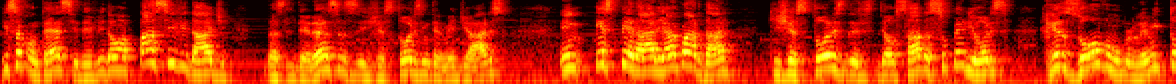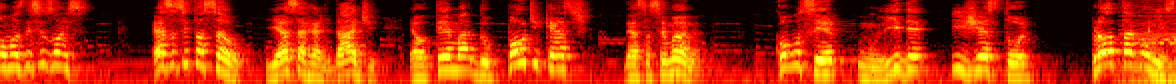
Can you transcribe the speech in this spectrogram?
Isso acontece devido a uma passividade das lideranças e gestores intermediários em esperar e aguardar que gestores de, alçadas superiores resolvam o problema e tomem as decisões. Essa situação e essa realidade é o tema do podcast dessa semana. Como ser um líder e gestor protagonista.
